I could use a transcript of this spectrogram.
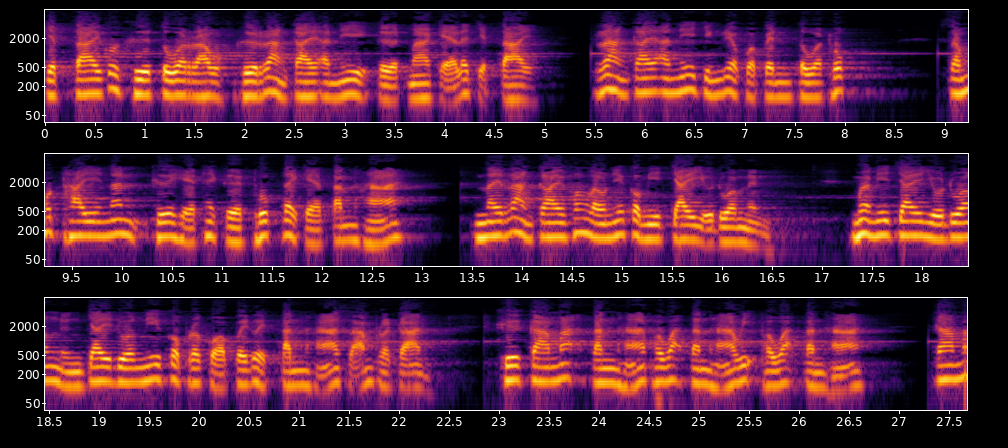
เจ็บตายก็คือตัวเราคือร่างกายอันนี้เกิดมาแก่และเจ็บตาย ร่างกายอันนี้จึงเรียกว่าเป็นตัวทุกข์ สมุทัยนั่นคือเหตุให้เกิดทุกข์ได้แก่ตัณหา ในร่างกายของเรานี้ก็มีใจอยู่ดวงหนึ่ง เมื่อมีใจอยู่ดวงหนึ่งใจดวงนี้ก็ประกอบไปด้วยตัณหาสามประการ คือกามตัณหาภวะตัณหาวิภวะตัณหา กาม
